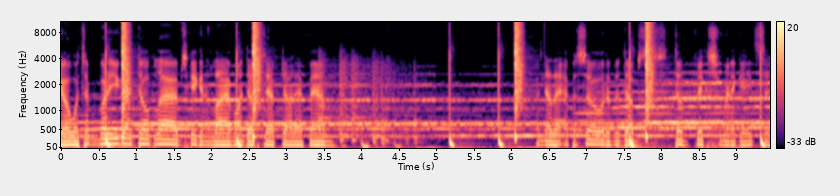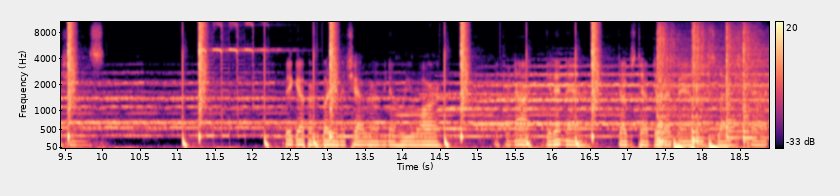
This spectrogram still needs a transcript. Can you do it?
Yo, what's up, everybody? You got Dope Labs kicking it live on dubstep.fm. Another episode of the Dubs, Dub Fix Renegade Sessions. Big up everybody in the chat room, you know who you are. If you're not, get in there. Dubstep.fm slash chat.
